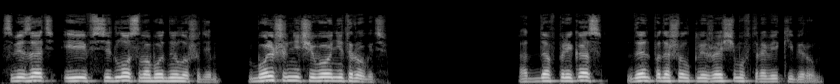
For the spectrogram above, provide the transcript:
связать и в седло свободной лошади. Больше ничего не трогать. Отдав приказ, Дэн подошел к лежащему в траве киберу.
